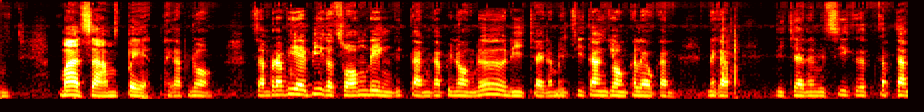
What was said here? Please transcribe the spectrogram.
83 มา 38 นะครับพี่น้อง สำหรับ VIP กับ2เด้งคือกันครับพี่น้องเด้อดีใจนำเอฟซีทางจองกันแล้วกันนะครับ ดีใจนำเอฟซีกับทาง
